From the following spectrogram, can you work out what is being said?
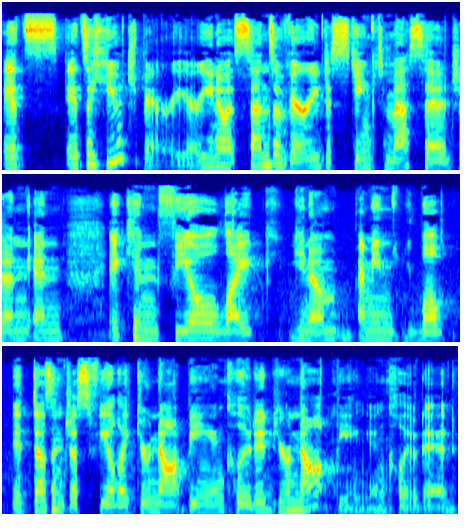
It's it's a huge barrier. You know, it sends a very distinct message and and it can feel like, you know, I mean, well, it doesn't just feel like you're not being included, you're not being included.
